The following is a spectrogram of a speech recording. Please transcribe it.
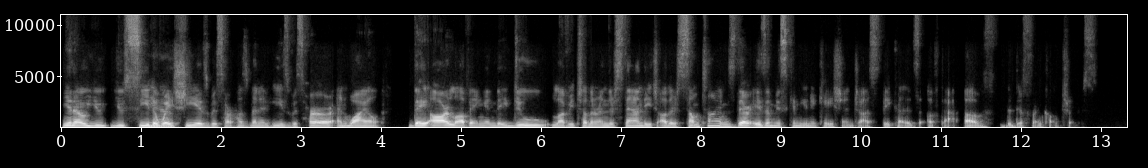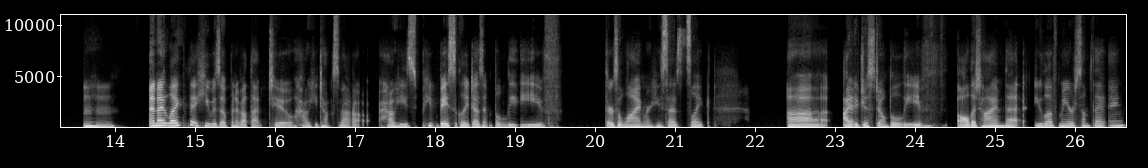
you know, you you see yeah. the way she is with her husband and he's with her. And while they are loving and they do love each other, understand each other, sometimes there is a miscommunication just because of that, of the different cultures. Mm-hmm and I like that he was open about that too. How he talks about how he's he basically doesn't believe. There's a line where he says it's like, uh, I just don't believe all the time that you love me or something.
